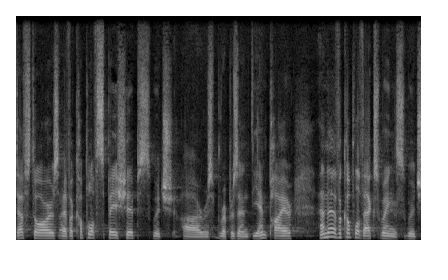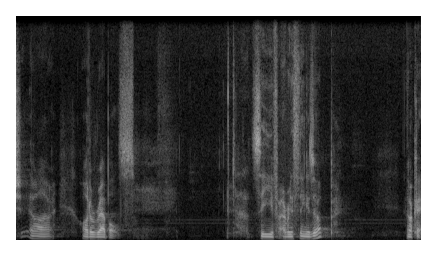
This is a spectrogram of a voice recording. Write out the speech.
Death Stars, I have a couple of spaceships which uh, represent the Empire, and I have a couple of X-Wings which uh, are the rebels. Let's see if everything is up. Okay.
